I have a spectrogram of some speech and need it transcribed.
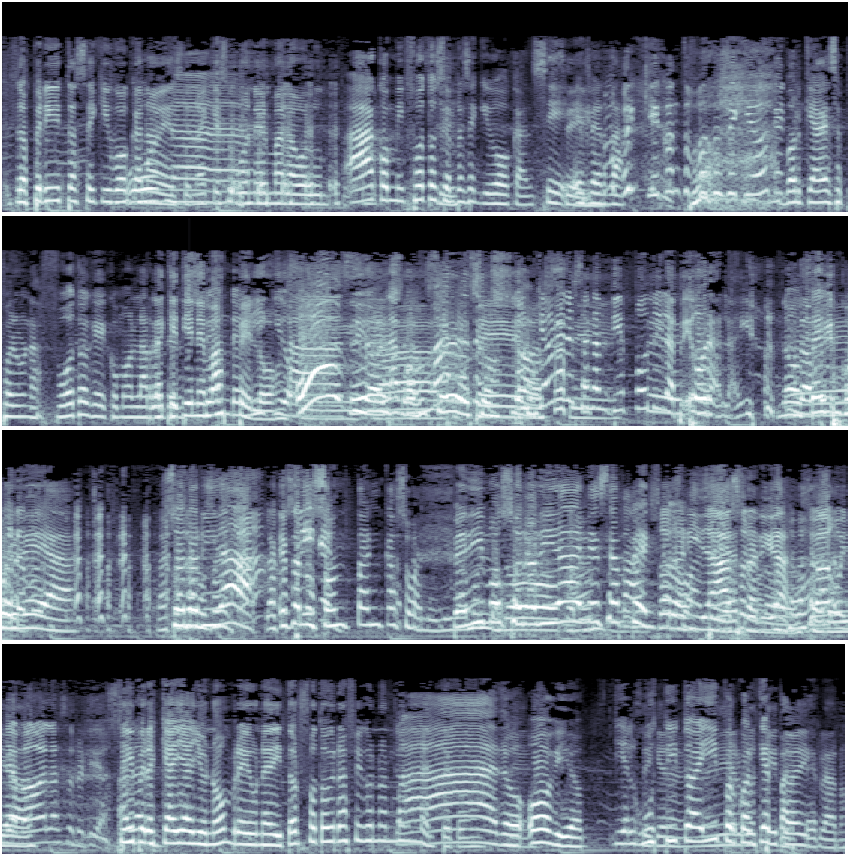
sí. Los periodistas se equivocan a veces, no hay que suponer mala voluntad. Ah, con mis fotos Sí. siempre se equivocan, sí, Sí. es verdad. ¿Por qué con tu foto se? Porque a veces ponen una foto que como la La que tiene más pelo. líquido. Ah, Obvio, sí, la sí, con sí, más sí, retención. ¿Por qué ahora le sacan 10 fotos y la peor a la No La tengo idea. Las cosas no son- Sororidad. Las cosas no son tan casuales. digamos. Pedimos No, sororidad en ese aspecto. Sororidad, Sí, sororidad. Yo hago un llamado a la sororidad. Sí, pero es que ahí hay un hombre y un editor fotográfico normalmente. pues. Claro, obvio. Y el Sí, gustito que- ahí por cualquier parte. ahí, claro.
